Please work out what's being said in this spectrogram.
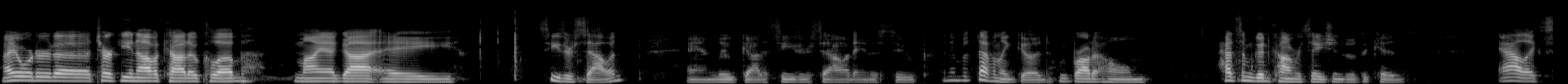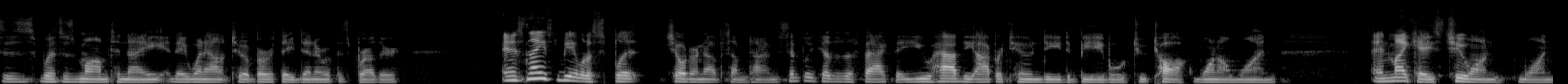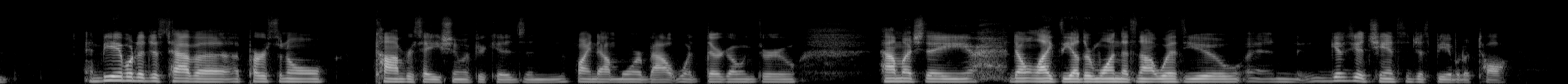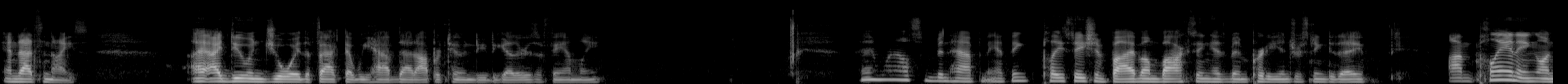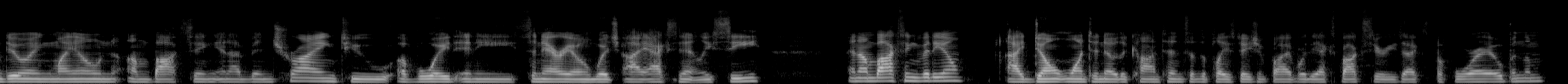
I ordered a turkey and avocado club. Maya got a Caesar salad, and Luke got a Caesar salad and a soup, and it was definitely good. We brought it home, had some good conversations with the kids. Alex is with his mom tonight. They went out to a birthday dinner with his brother. And it's nice to be able to split children up sometimes simply because of the fact that you have the opportunity to be able to talk one on one. In my case, two on one. And be able to just have a, a personal conversation with your kids and find out more about what they're going through, how much they don't like the other one that's not with you, and gives you a chance to just be able to talk. And that's nice. I, I do enjoy the fact that we have that opportunity together as a family. And what else has been happening? I think PlayStation 5 unboxing has been pretty interesting today. I'm planning on doing my own unboxing, and I've been trying to avoid any scenario in which I accidentally see an unboxing video. I don't want to know the contents of the PlayStation 5 or the Xbox Series X before I open them.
